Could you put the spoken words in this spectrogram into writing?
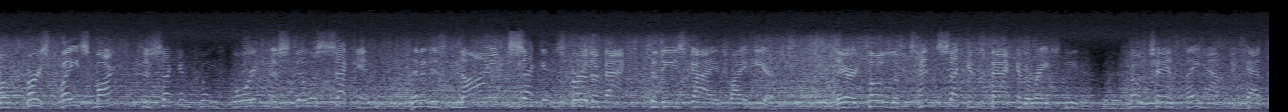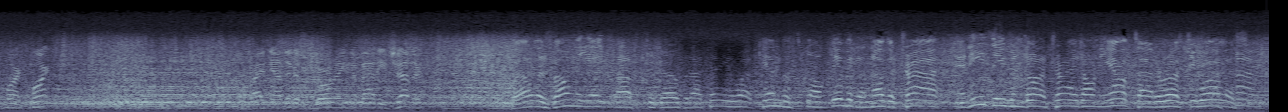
From first place, Mark, to second place, Gordon is still a second. Then it is nine seconds further back to these guys right here. They're a total of 10 seconds back of the race leader. There's no chance they have to catch Mark Martin. Right now, they're just roaring about each other. Well, there's only eight laps to go, but I tell you what, Kendall's going to give it another try, and he's even going to try it on the outside of Rusty Wallace.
